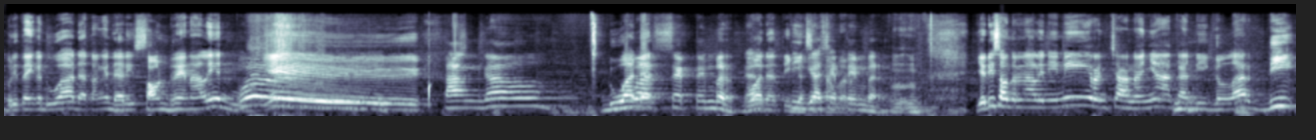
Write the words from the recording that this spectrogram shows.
berita yang kedua datangnya dari Soundrenalin. Yeay. Tanggal 2 2 dan September 2 dan 3, 3 September. September. Mm-mm. Jadi Soundrenalin ini rencananya akan digelar di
